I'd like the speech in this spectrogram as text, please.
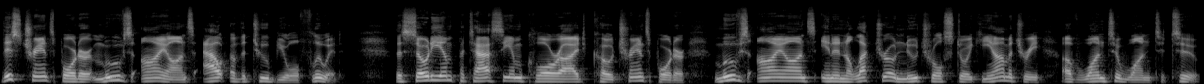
this transporter moves ions out of the tubule fluid. The sodium potassium chloride cotransporter moves ions in an electroneutral stoichiometry of 1 to 1 to 2.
